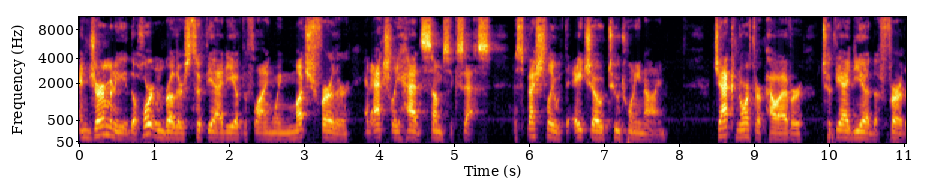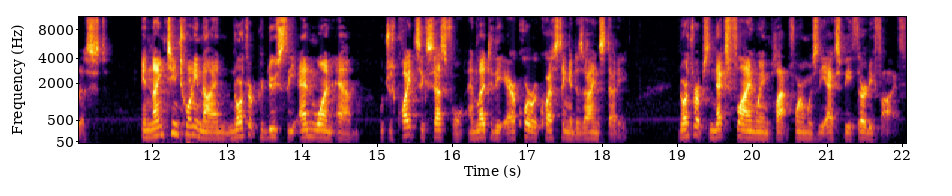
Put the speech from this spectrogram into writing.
In Germany, the Horten brothers took the idea of the flying wing much further and actually had some success, especially with the HO 229. Jack Northrop, however, took the idea the furthest. In 1929, Northrop produced the N1M, which was quite successful and led to the Air Corps requesting a design study. Northrop's next flying wing platform was the XB 35,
